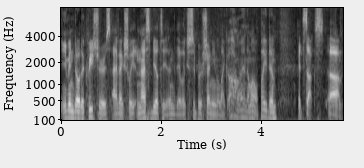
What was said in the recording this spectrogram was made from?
even though the creatures have actually nice ability and they look super shiny and like, oh man, I want to play them it sucks. Um,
